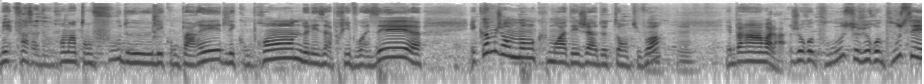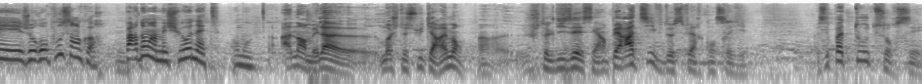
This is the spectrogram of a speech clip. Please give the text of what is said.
Mais enfin, ça doit prendre un temps fou de les comparer, de les comprendre, de les apprivoiser. euh. Et comme j'en manque, moi, déjà de temps, tu vois, et ben voilà, je repousse, je repousse et je repousse encore. Pardon, hein, mais je suis honnête, au moins. Ah non, mais là, euh, moi je te suis carrément. hein. Je te le disais, c'est impératif de se faire conseiller. C'est pas tout de sourcer,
